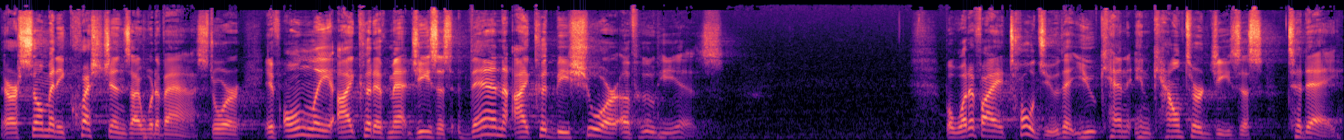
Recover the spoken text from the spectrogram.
There are so many questions I would have asked. Or if only I could have met Jesus, then I could be sure of who he is. But what if I told you that you can encounter Jesus today,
